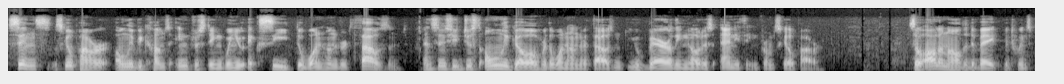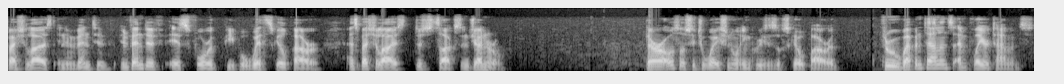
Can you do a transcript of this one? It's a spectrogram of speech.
Since skill power only becomes interesting when you exceed the 100,000. And since you just only go over the 100,000, you barely notice anything from skill power. So all in all, the debate between specialized and inventive. Inventive is for people with skill power, and specialized just sucks in general. There are also situational increases of skill power through weapon talents and player talents.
